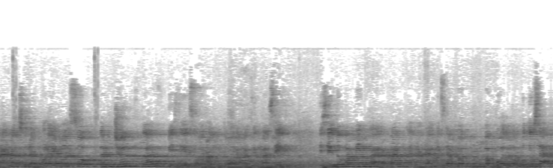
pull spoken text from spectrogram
anak-anak sudah mulai masuk terjun ke bisnis orang tua masing-masing. Di situ kami mengharapkan anak-anak bisa mem- membuat keputusan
